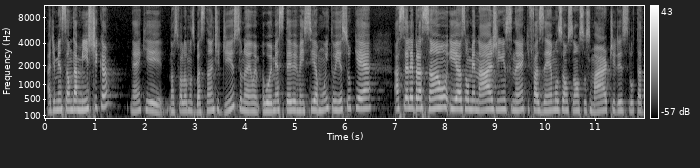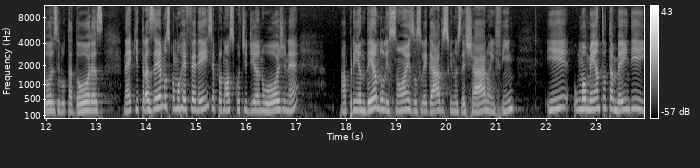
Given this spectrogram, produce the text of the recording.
a dimensão da mística, né, que nós falamos bastante disso, né, o MST vivencia muito isso, que é a celebração e as homenagens né, que fazemos aos nossos mártires, lutadores e lutadoras, né, que trazemos como referência para o nosso cotidiano hoje, né, apreendendo lições, os legados que nos deixaram, enfim, e um momento também de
